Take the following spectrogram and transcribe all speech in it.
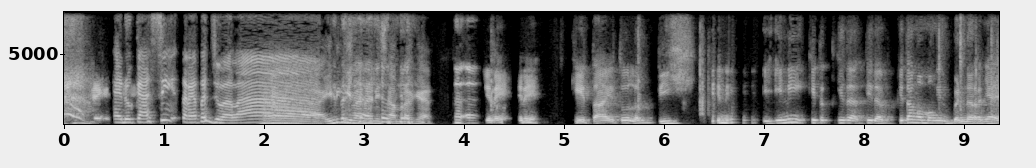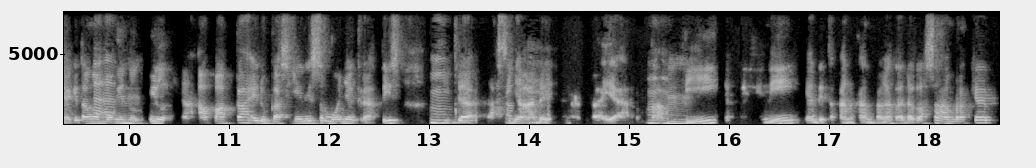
Edukasi ternyata jualan. Nah, ini gimana nih saham rakyat? Gini, gini. Kita itu lebih ini. Ini kita kita tidak kita ngomongin benernya ya. Kita ngomongin realnya. Apakah edukasinya ini semuanya gratis? Hmm. Tidak. Pastinya Oke. ada yang berbayar. Mm-mm. Tapi yang di sini yang ditekankan banget adalah saham rakyat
